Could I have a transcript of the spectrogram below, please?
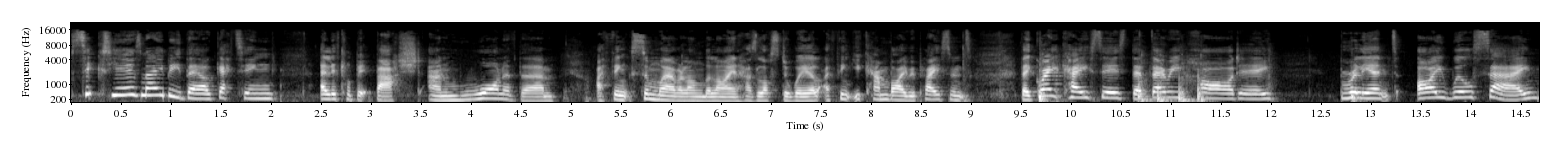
six years maybe. They are getting a little bit bashed and one of them, I think somewhere along the line has lost a wheel. I think you can buy replacements. They're great cases, they're very hardy, brilliant. I will say,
